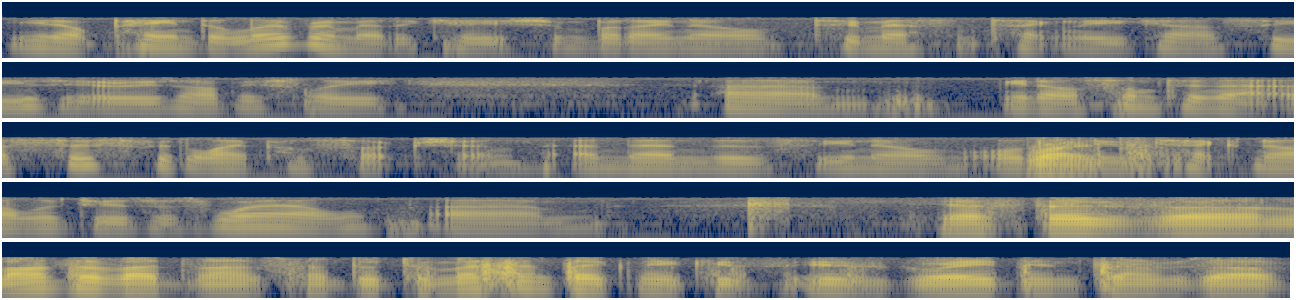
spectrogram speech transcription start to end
you know, pain delivery medication, but I know tumescent technique anesthesia is obviously um, you know, something that assists with liposuction, and then there's you know other right. new technologies as well. Um, yes, there's uh, lots of advancement. The tumescent technique is is great in terms of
